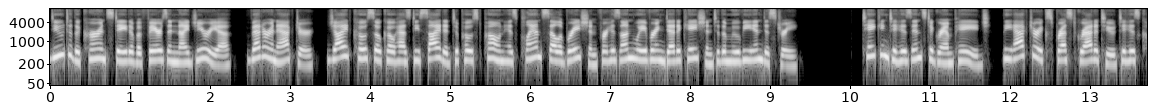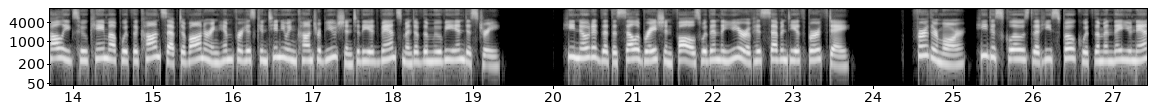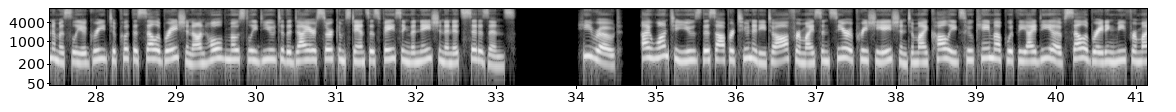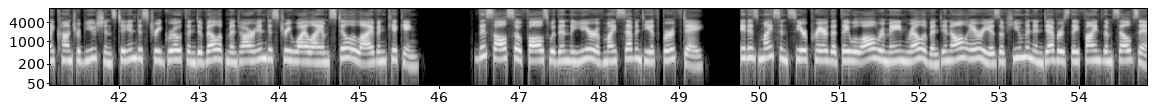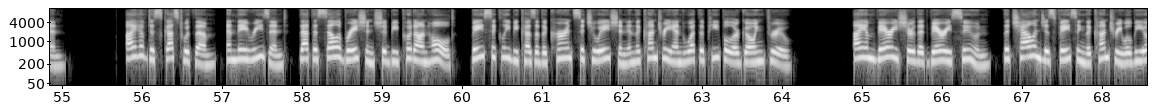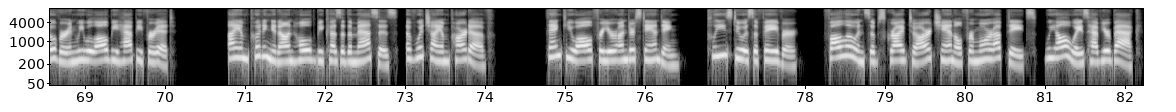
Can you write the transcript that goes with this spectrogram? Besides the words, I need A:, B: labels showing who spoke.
A: Due to the current state of affairs in Nigeria, veteran actor, Jide Kosoko has decided to postpone his planned celebration for his unwavering dedication to the movie industry. Taking to his Instagram page, the actor expressed gratitude to his colleagues who came up with the concept of honoring him for his continuing contribution to the advancement of the movie industry. He noted that the celebration falls within the year of his 70th birthday. Furthermore, he disclosed that he spoke with them and they unanimously agreed to put the celebration on hold mostly due to the dire circumstances facing the nation and its citizens. He wrote, I want to use this opportunity to offer my sincere appreciation to my colleagues who came up with the idea of celebrating me for my contributions to industry growth and development our industry while I am still alive and kicking. This also falls within the year of my 70th birthday. It is my sincere prayer that they will all remain relevant in all areas of human endeavors they find themselves in. I have discussed with them, and they reasoned, that the celebration should be put on hold, basically because of the current situation in the country and what the people are going through. I am very sure that very soon, the challenges facing the country will be over and we will all be happy for it. I am putting it on hold because of the masses, of which I am part of. Thank you all for your understanding. Please do us a favor, Follow and subscribe to our channel for more updates, we always have your back.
